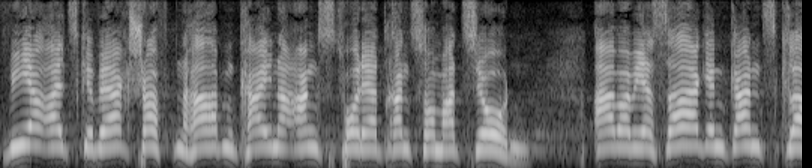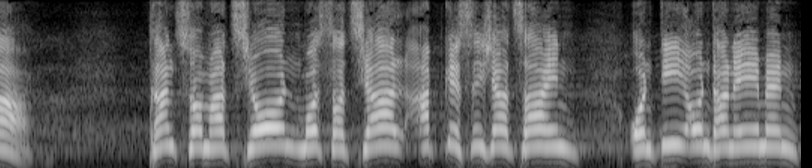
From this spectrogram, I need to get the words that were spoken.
Wir als Gewerkschaften haben keine Angst vor der Transformation, aber wir sagen ganz klar, Transformation muss sozial abgesichert sein und die Unternehmen,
